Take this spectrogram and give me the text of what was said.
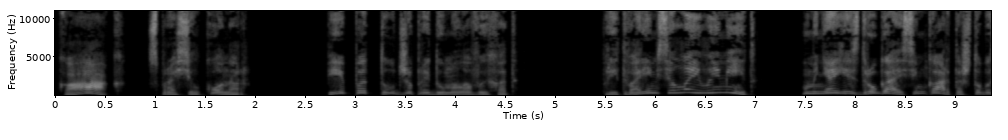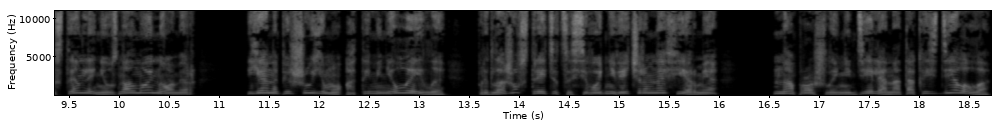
«Как?» — спросил Конор. Пиппа тут же придумала выход. «Притворимся Лейлой Мид. У меня есть другая сим-карта, чтобы Стэнли не узнал мой номер. Я напишу ему от имени Лейлы, предложу встретиться сегодня вечером на ферме. На прошлой неделе она так и сделала,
